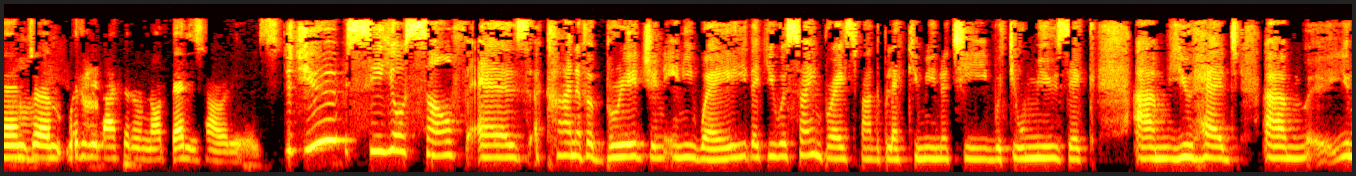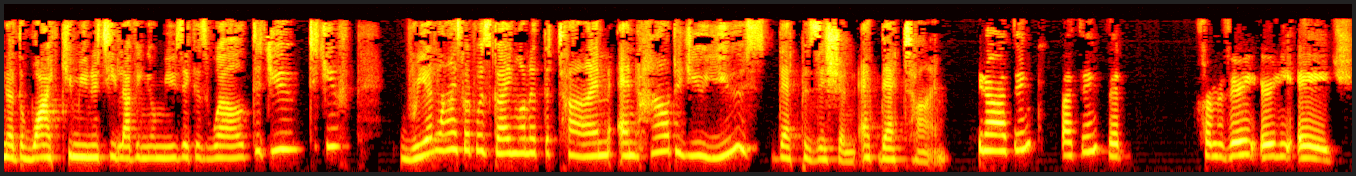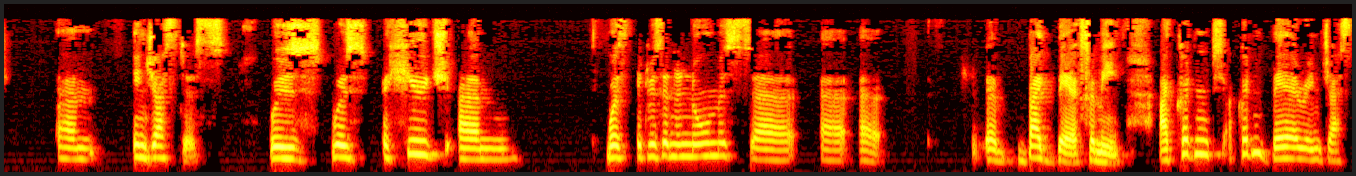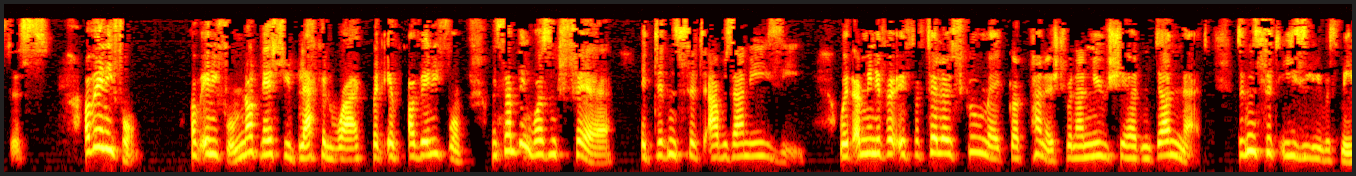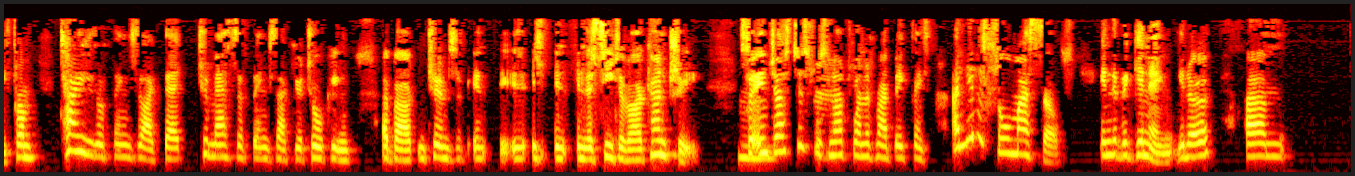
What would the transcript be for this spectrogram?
And um, whether we like it or not, that is how it is. Did you see yourself as a kind of a bridge in any way that you were so embraced by the black community with your music? Um, you had, um, you know, the white community loving your music as well. Did you, did you realize what was going on at the time and how did you use that position at that time? You know, I think, I think that from a very early age, um, injustice was, was a huge, um, was, it was an enormous, uh, uh, uh, bugbear for me. I couldn't, I couldn't bear injustice of any form, of any form, not necessarily black and white, but if, of any form. When something wasn't fair, it didn't sit, I was uneasy. With, I mean, if a, if a fellow schoolmate got punished when I knew she hadn't done that, didn't sit easily with me from tiny little things like that to massive things like you're talking about in terms of in, in, in the seat of our country. So injustice was not one of my big things. I never saw myself in the beginning, you know, um,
